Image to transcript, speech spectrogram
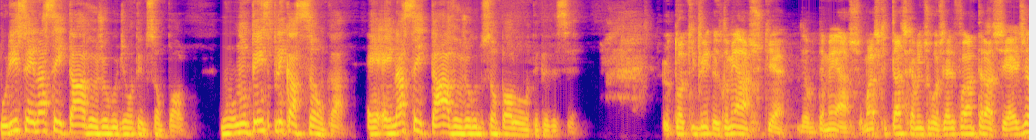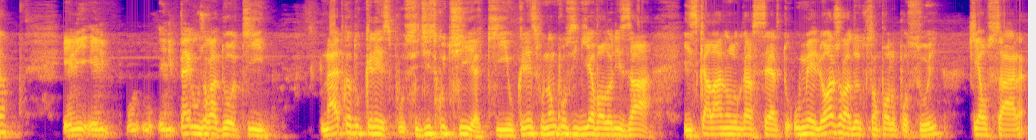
Por isso é inaceitável o jogo de ontem do São Paulo. Não, não tem explicação, cara. É, é, inaceitável o jogo do São Paulo ontem, PVC. Eu tô aqui, eu também acho que é. Eu também acho. Mas que taticamente o Rogério foi uma tragédia. Ele, ele, ele pega um jogador que, na época do Crespo, se discutia que o Crespo não conseguia valorizar e escalar no lugar certo o melhor jogador que o São Paulo possui, que é o Sara.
